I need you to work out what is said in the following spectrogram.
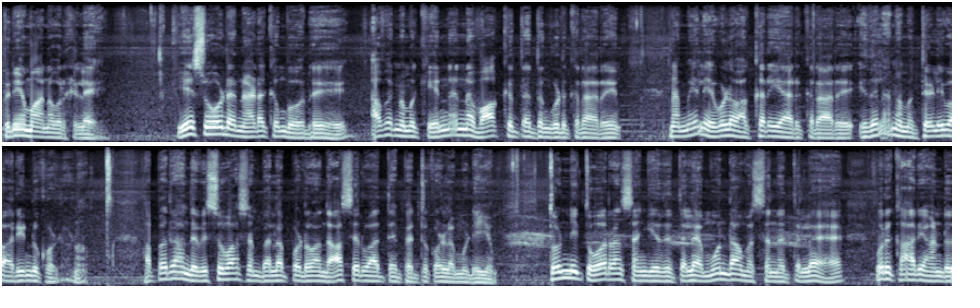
பிரியமானவர்களே இயேசுவோடு நடக்கும்போது அவர் நமக்கு என்னென்ன வாக்கு தத்துவம் கொடுக்குறாரு நம்ம மேலே எவ்வளோ அக்கறையாக இருக்கிறாரு இதெல்லாம் நம்ம தெளிவாக அறிந்து கொள்ளணும். அப்போ தான் அந்த விசுவாசம் பலப்படும் அந்த ஆசிர்வாதத்தை பெற்றுக்கொள்ள முடியும். தொண்ணூற்றி ஓராம் சங்கீதத்தில் மூன்றாம் வசனத்தில் ஒரு காரிய ஆண்டு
